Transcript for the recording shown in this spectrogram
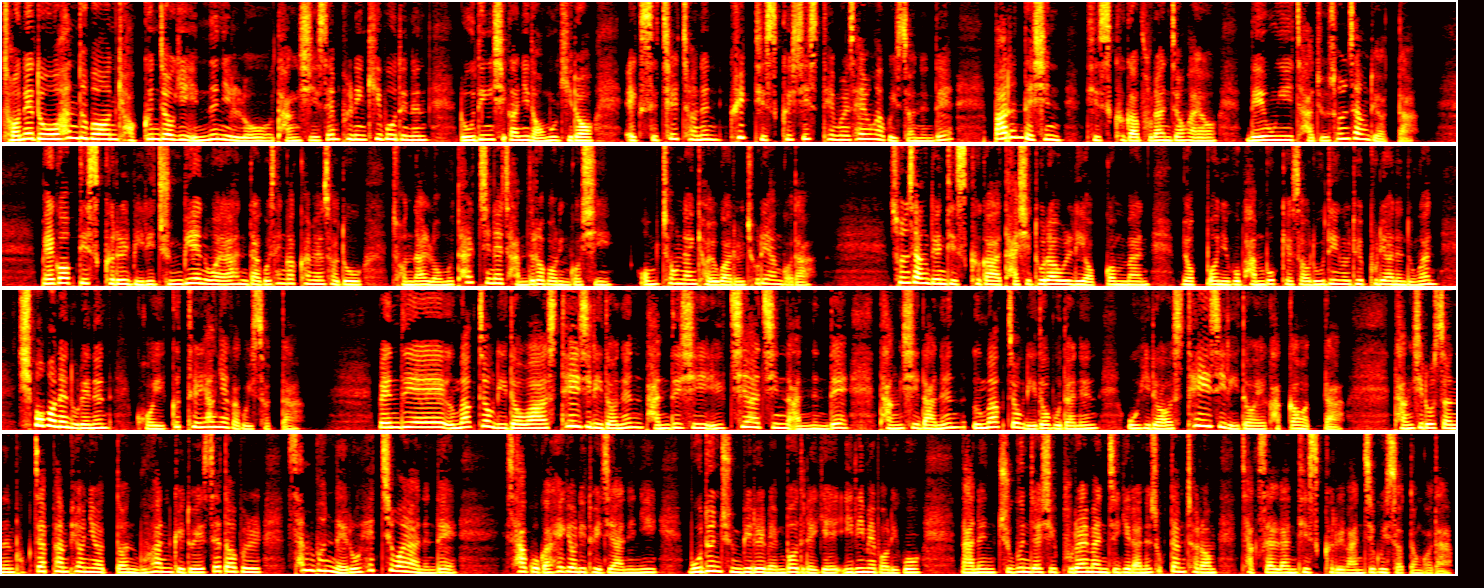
전에도 한두 번 겪은 적이 있는 일로 당시 샘플링 키보드는 로딩 시간이 너무 길어 X7000은 quick disk 시스템을 사용하고 있었는데 빠른 대신 디스크가 불안정하여 내용이 자주 손상되었다. 백업 디스크를 미리 준비해 놓아야 한다고 생각하면서도 전날 너무 탈진해 잠들어 버린 것이 엄청난 결과를 초래한 거다. 손상된 디스크가 다시 돌아올 리 없건만 몇 번이고 반복해서 로딩을 되풀이하는 동안 15번의 노래는 거의 끝을 향해 가고 있었다. 밴드의 음악적 리더와 스테이지 리더는 반드시 일치하진 않는데 당시 나는 음악적 리더보다는 오히려 스테이지 리더에 가까웠다. 당시로서는 복잡한 편이었던 무한 궤도의 셋업을 3분 내로 해치워야 하는데 사고가 해결이 되지 않으니 모든 준비를 멤버들에게 일임해버리고 나는 죽은 자식 불알 만지기라는 속담처럼 작살난 디스크를 만지고 있었던 거다.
